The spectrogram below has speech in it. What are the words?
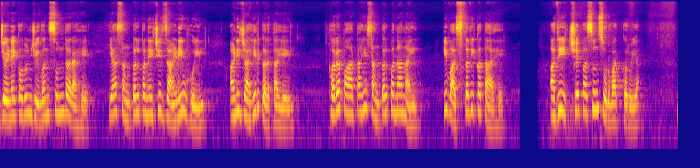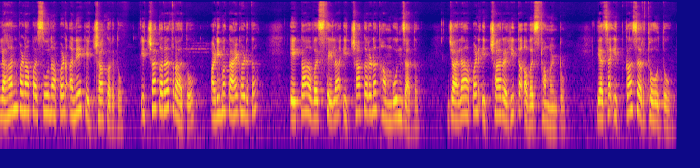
जेणेकरून जीवन सुंदर आहे या संकल्पनेची जाणीव होईल आणि जाहीर करता येईल. खरं पाहता ही संकल्पना नाही ही वास्तविकता आहे. आधी इच्छेपासून सुरुवात करूया. लहानपणापासून आपण अनेक इच्छा करतो. इच्छा करत राहतो आणि मग काय घडतं? एका अवस्थेला इच्छा करणं थांबून जातं. ज्याला आपण इच्छारहित अवस्था म्हणतो. याचा इतकाच अर्थ होतो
